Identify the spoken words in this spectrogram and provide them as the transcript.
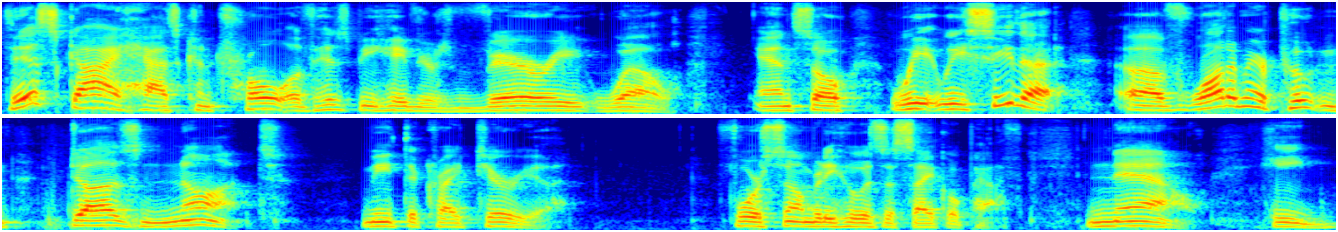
This guy has control of his behaviors very well. And so we, we see that uh, Vladimir Putin does not meet the criteria for somebody who is a psychopath. Now, he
